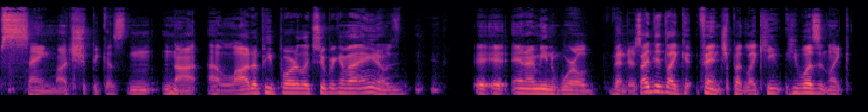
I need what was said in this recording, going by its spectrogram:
saying much because n- not a lot of people are like super compelling. You know, it, it, and I mean world vendors. I did like Finch, but like he he wasn't like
